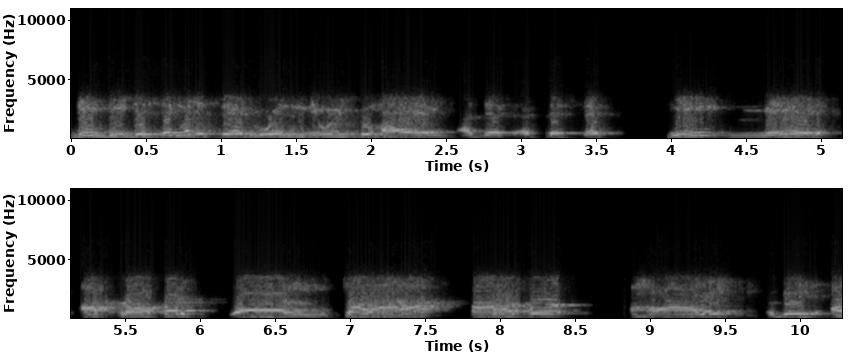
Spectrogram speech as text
the district magistrate who is new into my uh, this, uh, district he made a proper um, choraha of uh, like with a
